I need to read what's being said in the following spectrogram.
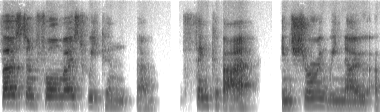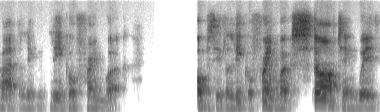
First and foremost, we can um, think about ensuring we know about the legal framework obviously the legal framework, starting with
